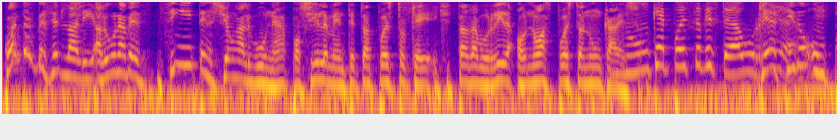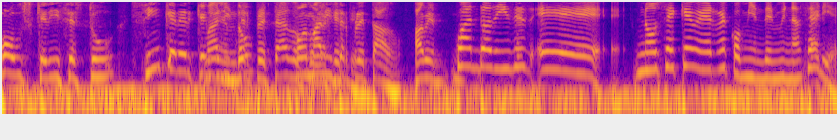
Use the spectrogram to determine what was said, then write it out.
¿Cuántas veces, Lali, alguna vez, sin intención alguna, posiblemente tú has puesto que estás aburrida o no has puesto nunca eso? Nunca he puesto que estoy aburrida. ¿Qué ha sido un post que dices tú sin querer queriendo? Malinterpretado Fue malinterpretado. A ver, Cuando dices, eh, no sé qué ver, recomiéndenme una serie.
